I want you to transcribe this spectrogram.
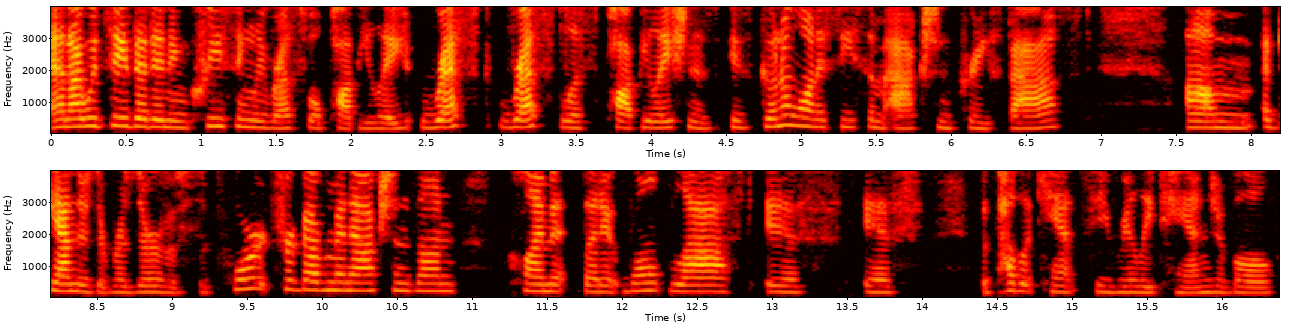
And I would say that an increasingly restful population, rest, restless population is, is going to want to see some action pretty fast. Um, again, there's a reserve of support for government actions on climate, but it won't last if if the public can't see really tangible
